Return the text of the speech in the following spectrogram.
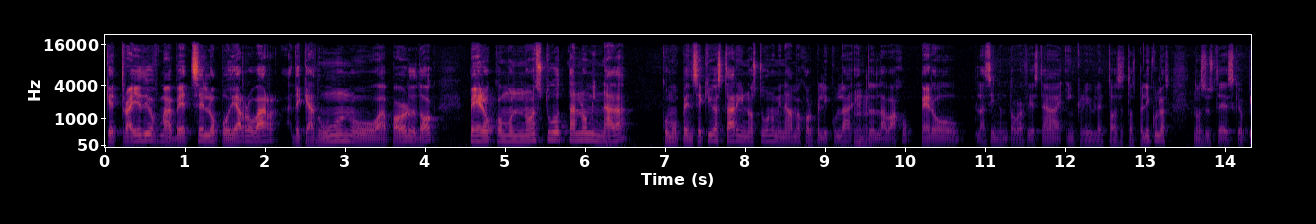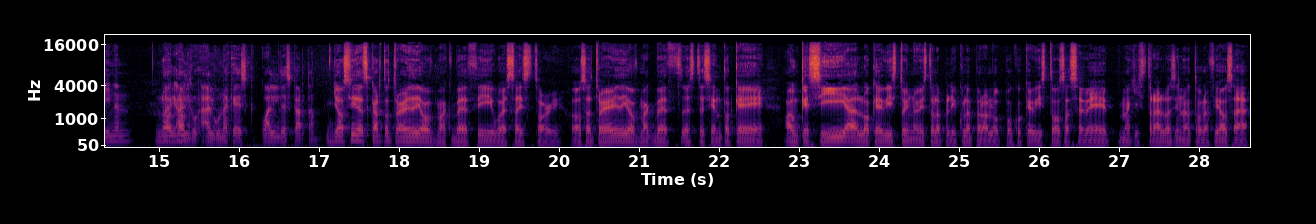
que Tragedy of Macbeth se lo podía robar de que a Dune o a Power of the Dog, pero como no estuvo tan nominada como pensé que iba a estar y no estuvo nominada a Mejor Película, entonces la bajo, pero la cinematografía está increíble de todas estas películas. No sé ustedes qué opinan. No, ¿Al- no. algu- ¿Alguna que des- cuál descartan? Yo sí descarto Tragedy of Macbeth y West Side Story. O sea, Tragedy of Macbeth, este, siento que, aunque sí a lo que he visto y no he visto la película, pero a lo poco que he visto, o sea, se ve magistral la cinematografía. O sea,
